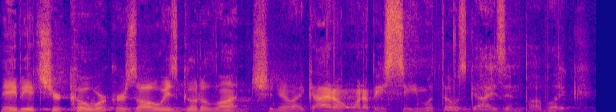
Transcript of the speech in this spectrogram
Maybe it's your coworkers always go to lunch and you're like, I don't want to be seen with those guys in public.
